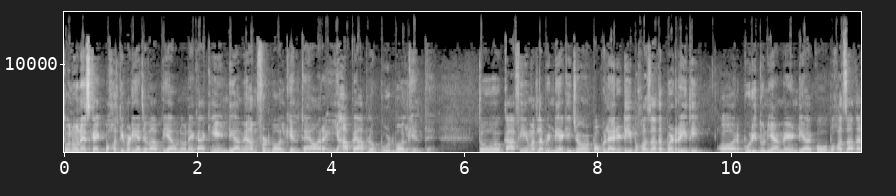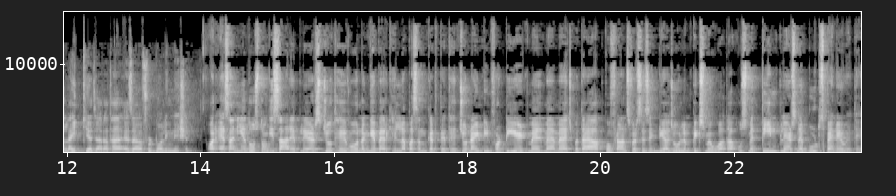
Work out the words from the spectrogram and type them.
तो उन्होंने इसका एक बहुत ही बढ़िया जवाब दिया। उन्होंने कहा कि इंडिया में हम फुटबॉल खेलते हैं और यहाँ पे आप लोग बूट बॉल खेलते हैं। तो काफ़ी मतलब इंडिया की जो पॉपुलैरिटी बहुत ज़्यादा बढ़ रही थी और पूरी दुनिया में इंडिया को बहुत ज़्यादा लाइक किया जा रहा था एज अ फुटबॉलिंग नेशन और ऐसा नहीं है दोस्तों कि सारे प्लेयर्स जो थे वो नंगे पैर खेलना पसंद करते थे। जो 1948 में मैं मैच बताया आपको फ्रांस वर्सेस इंडिया जो ओलंपिक्स में हुआ था, उसमें तीन प्लेयर्स ने बूट्स पहने हुए थे।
